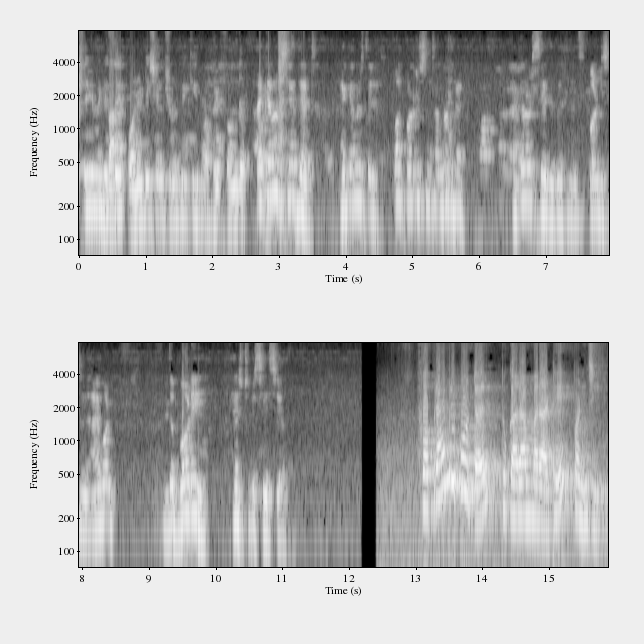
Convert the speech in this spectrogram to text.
So you mean to say politicians should be keep away from the I cannot say that. I cannot say that. all politicians are not bad. I cannot say that it's politicians. I want the body has to be sincere. For Prime Reporter, Tukaram Marathe, Panji.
